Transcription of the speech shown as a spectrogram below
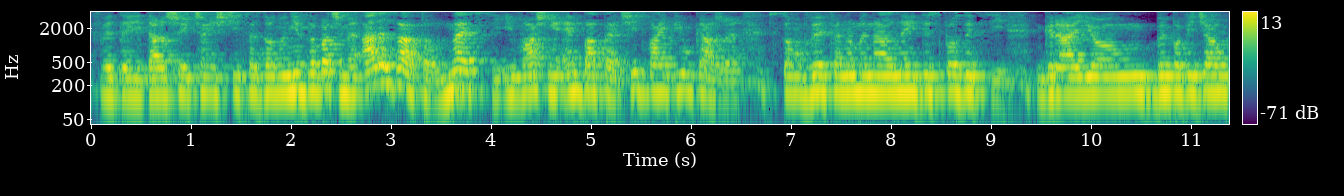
w tej dalszej części sezonu nie zobaczymy, ale za to Messi i właśnie Mbappé, ci dwaj piłkarze są w fenomenalnej dyspozycji. Grają, bym powiedział,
